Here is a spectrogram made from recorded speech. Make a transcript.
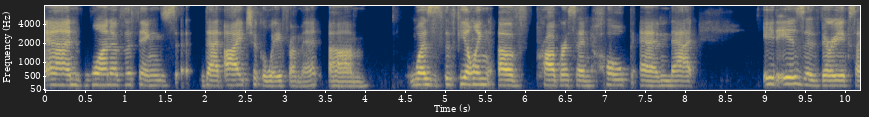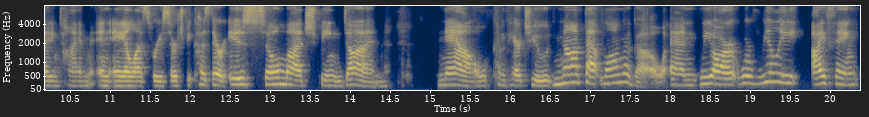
and one of the things that I took away from it um, was the feeling of progress and hope, and that it is a very exciting time in ALS research because there is so much being done now compared to not that long ago. And we are, we're really, I think,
